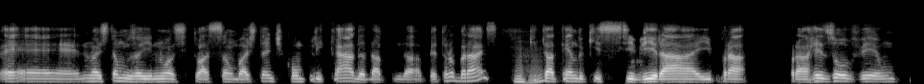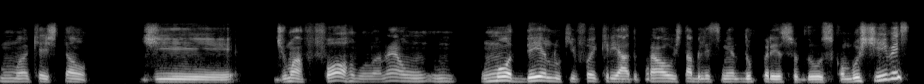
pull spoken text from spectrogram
é, nós estamos aí numa situação bastante complicada da, da Petrobras, uhum. que está tendo que se virar aí para para resolver um, uma questão de, de uma fórmula, né? Um, um, um modelo que foi criado para o estabelecimento do preço dos combustíveis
